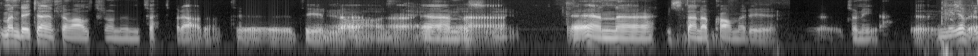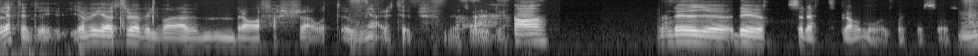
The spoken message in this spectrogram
men det kan egentligen vara allt från en tvättbräda till, till Ja, eh, nej, en, alltså, eh, en eh, stand-up comedy-turné. Men jag vet inte. Jag, vill, jag tror jag vill vara en bra farsa åt ungar, typ. Jag tror det är det. Ja, men det är ju, det är ju ett så rätt bra mål faktiskt. Mm.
